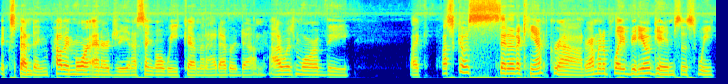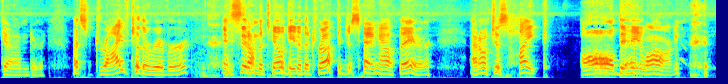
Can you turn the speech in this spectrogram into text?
expending probably more energy in a single weekend than I'd ever done. I was more of the like, let's go sit at a campground, or I'm going to play video games this weekend, or let's drive to the river and sit on the tailgate of the truck and just hang out there. I don't just hike all day long.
